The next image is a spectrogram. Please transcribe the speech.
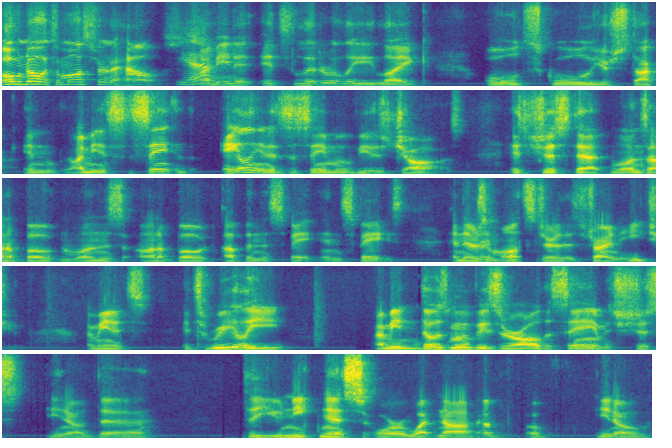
Oh no, it's a monster in a house. Yeah. I mean, it, it's literally like old school. You're stuck in. I mean, it's the same. Alien is the same movie as Jaws. It's just that one's on a boat and one's on a boat up in the space in space, and there's a monster that's trying to eat you. I mean, it's it's really. I mean, those movies are all the same. It's just you know the the uniqueness or whatnot of, of you know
